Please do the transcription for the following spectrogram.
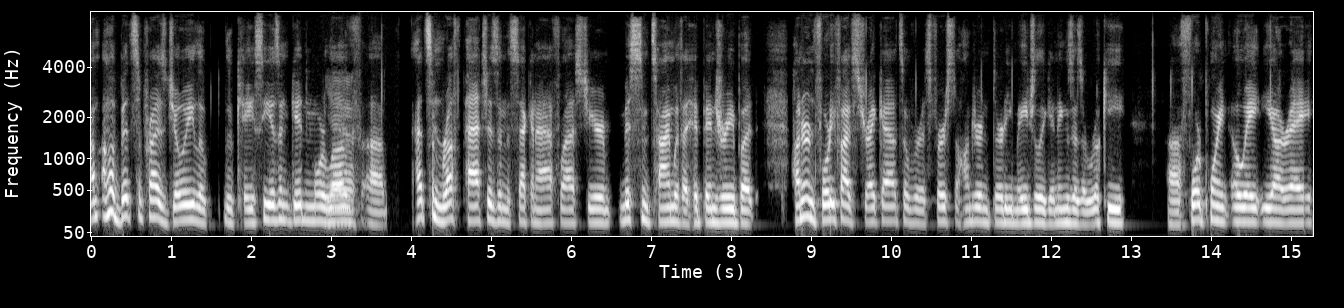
I'm, I'm a bit surprised Joey Lucchesi isn't getting more yeah. love. Uh, had some rough patches in the second half last year, missed some time with a hip injury, but 145 strikeouts over his first 130 major league innings as a rookie, uh, 4.08 ERA.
